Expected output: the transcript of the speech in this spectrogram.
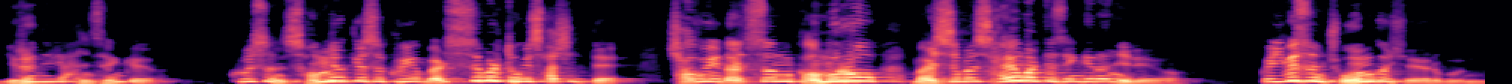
이런 일이 안 생겨요. 그것은 성령께서 그의 말씀을 통해 사실 때 좌우의 날선 검으로 말씀을 사용할 때 생기는 일이에요. 그러니까 이것은 좋은 것이에요, 여러분.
